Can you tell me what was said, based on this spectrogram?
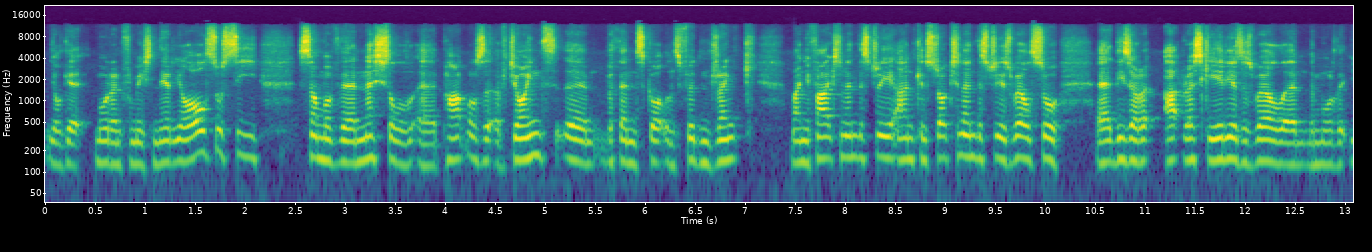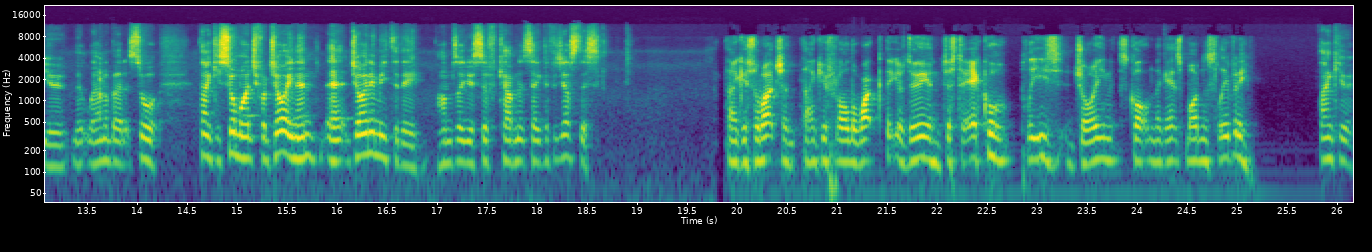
You'll get more information there. You'll also see some of the initial uh, partners that have joined um, within Scotland's food and drink manufacturing industry and construction industry as well. So uh, these are at-risk areas as well. Um, the more that you that learn about it. So thank you so much for joining uh, joining me today, Humza Yousaf, Cabinet Secretary for Justice. Thank you so much, and thank you for all the work that you're doing. And just to echo, please join Scotland Against Modern Slavery. Thank you.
